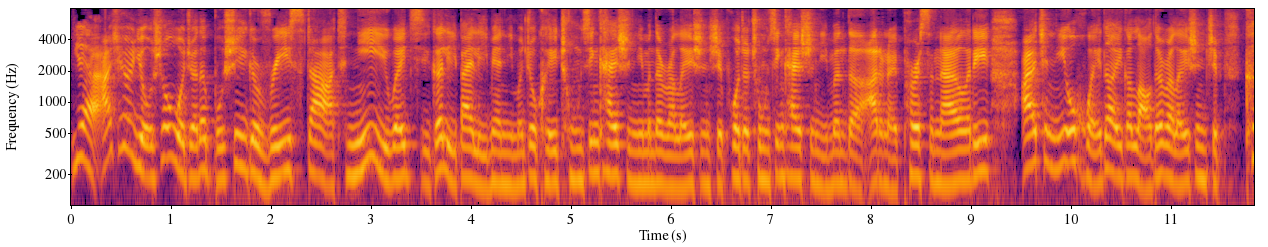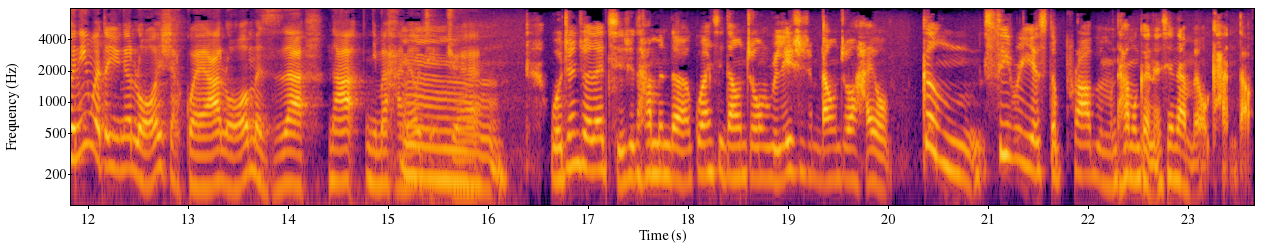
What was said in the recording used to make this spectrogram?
yeah。而且有时候我觉得不是一个 restart，你以为几个礼拜里面你们就可以重新开始你们的 relationship，或者重新开始你们的 I don't know personality，而且你又回到一个老的 relationship，肯定会得有眼老习惯啊、老么子啊，那你们还没有解决。嗯，我真觉得其实他们的关系当中，relationship 当中还有更 serious 的 problem，他们可能现在没有看到。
